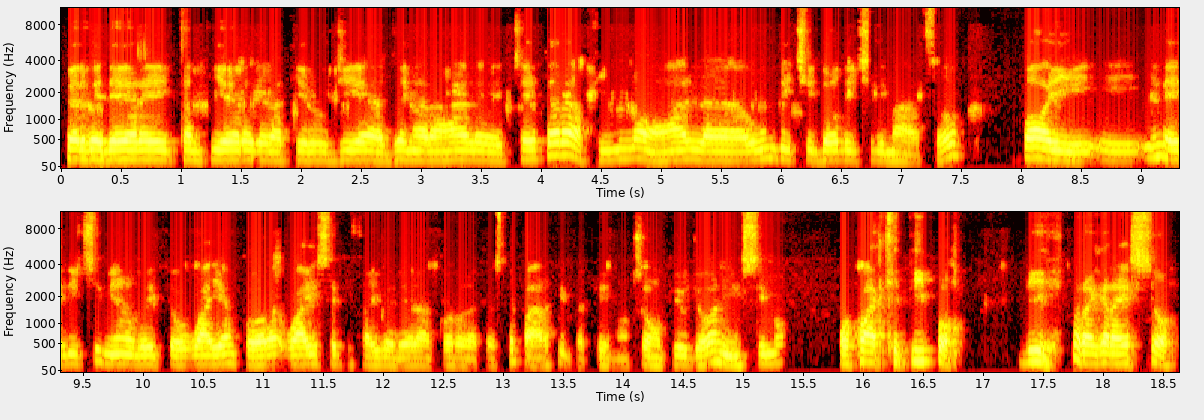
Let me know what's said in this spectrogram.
per vedere il cantiere della chirurgia generale, eccetera, fino al 11-12 di marzo. Poi i, i, medici mi hanno detto guai ancora, guai se ti fai vedere ancora da queste parti perché non sono più giovanissimo, ho qualche tipo di regresso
